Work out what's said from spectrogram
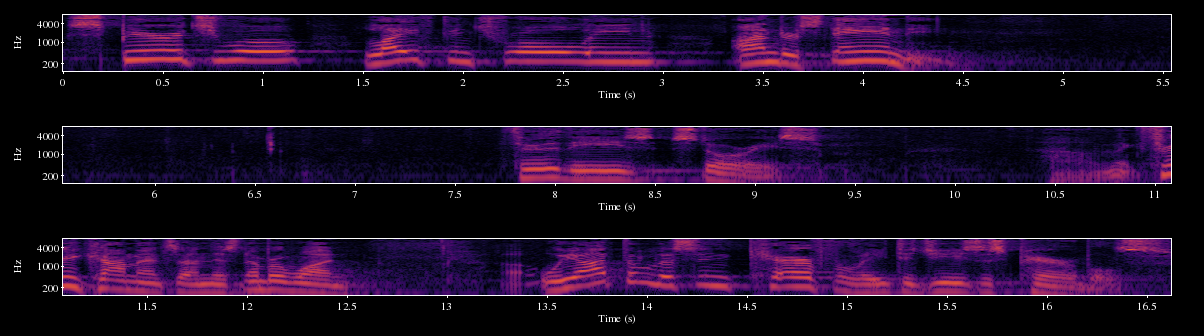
spiritual, life controlling understanding through these stories. I'll make three comments on this. Number one, uh, we ought to listen carefully to Jesus' parables.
